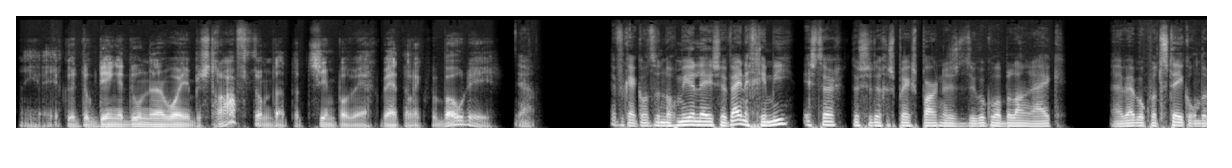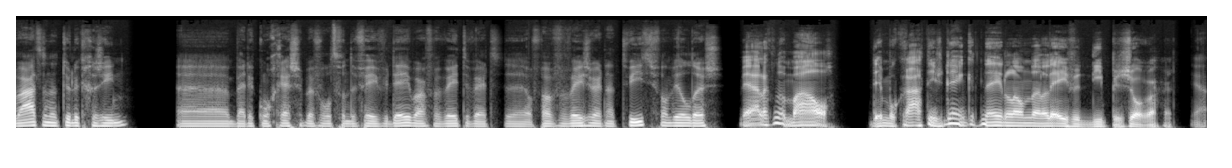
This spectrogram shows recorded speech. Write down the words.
je, je, kunt ook dingen doen en dan word je bestraft, omdat het simpelweg wettelijk verboden is. Even kijken wat we nog meer lezen. Weinig chemie is er tussen de gesprekspartners, is natuurlijk ook wel belangrijk. Uh, we hebben ook wat steken onder water natuurlijk gezien. Uh, bij de congressen bijvoorbeeld van de VVD, waar verweten werd, uh, of waar verwezen werd naar tweets van Wilders. Bij elk normaal democratisch denkend Nederlander leven diepe zorgen. Ja.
